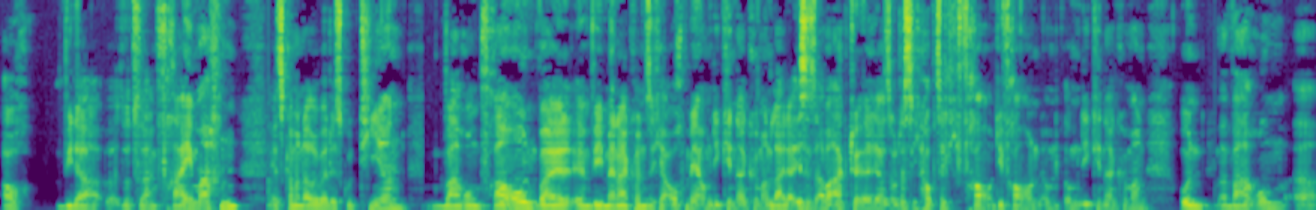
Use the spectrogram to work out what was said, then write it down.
auch wieder sozusagen frei machen. Jetzt kann man darüber diskutieren, warum Frauen, weil irgendwie Männer können sich ja auch mehr um die Kinder kümmern. Leider ist es aber aktuell ja so, dass sich hauptsächlich Frauen, die Frauen um, um die Kinder kümmern. Und warum äh,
